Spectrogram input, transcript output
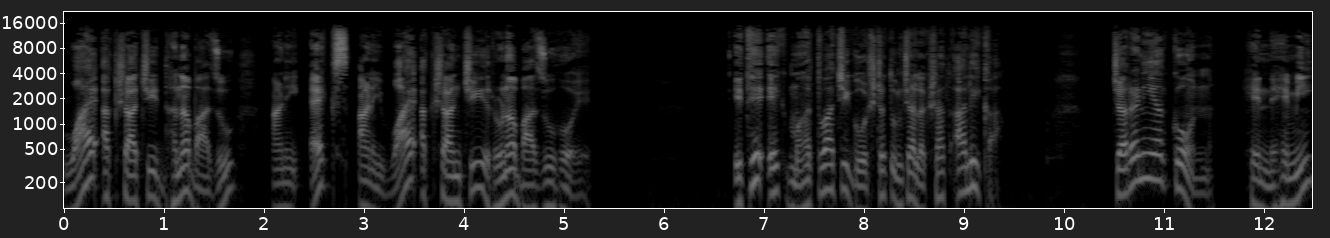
वाय अक्षाची धन बाजू आणि एक्स आणि वाय अक्षांची ऋण बाजू होय. इथे एक महत्वाची गोष्ट तुमच्या लक्षात आली का? चरणीय कोण हे नेहमी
